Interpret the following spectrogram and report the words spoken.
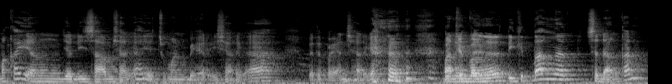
maka yang jadi saham syariah ya cuman BRI syariah, PTPN syariah. Paling ya? banget dikit banget. Sedangkan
